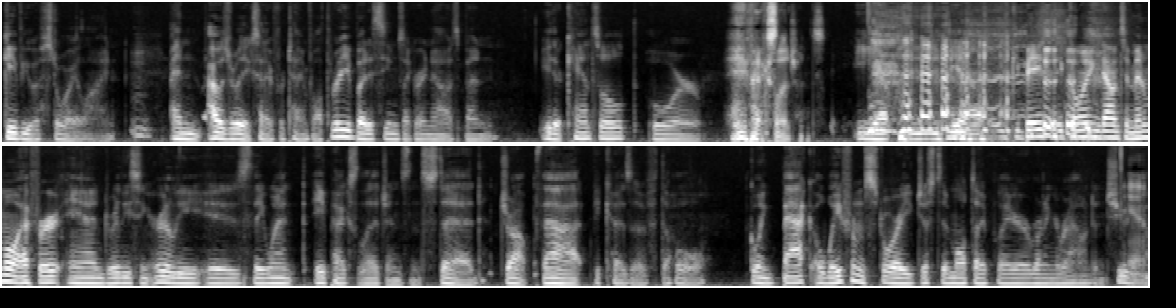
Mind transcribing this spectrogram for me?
give you a storyline." Mm. And I was really excited for Titanfall Three, but it seems like right now it's been either canceled or apex legends Yep. yeah. Basically, going down to minimal effort and releasing early is they went Apex Legends instead. Dropped that because of the whole going back away from story just to multiplayer, running around and shooting. Yeah.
